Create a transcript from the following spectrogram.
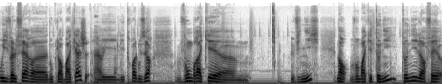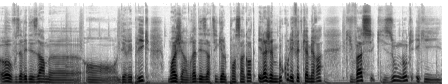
où ils veulent faire euh, donc leur braquage, Ah les, oui. les trois losers vont braquer euh, Vinny. Non, vont braquer Tony. Tony leur fait Oh, vous avez des armes euh, en des répliques. Moi, j'ai un vrai Desert Eagle .50. Et là, j'aime beaucoup l'effet de caméra qui va, qui zoome donc et qui,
